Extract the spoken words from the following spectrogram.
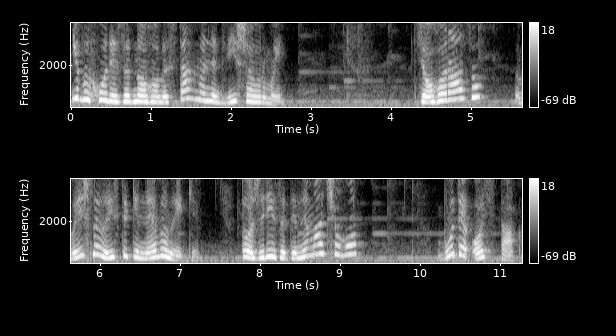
І виходить з одного листа в мене дві шаурми. Цього разу вийшли листики невеликі. Тож різати нема чого, буде ось так.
